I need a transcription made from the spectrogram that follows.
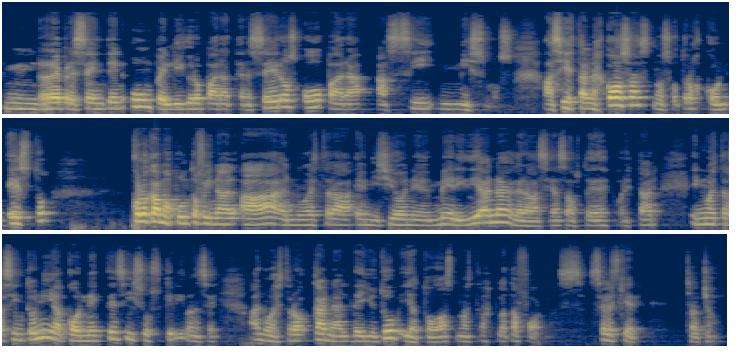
mm, representen un peligro para terceros o para sí mismos. Así están las nosotros con esto colocamos punto final a nuestra emisión meridiana. Gracias a ustedes por estar en nuestra sintonía. Conéctense y suscríbanse a nuestro canal de YouTube y a todas nuestras plataformas. Se les quiere. Chao, chao.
